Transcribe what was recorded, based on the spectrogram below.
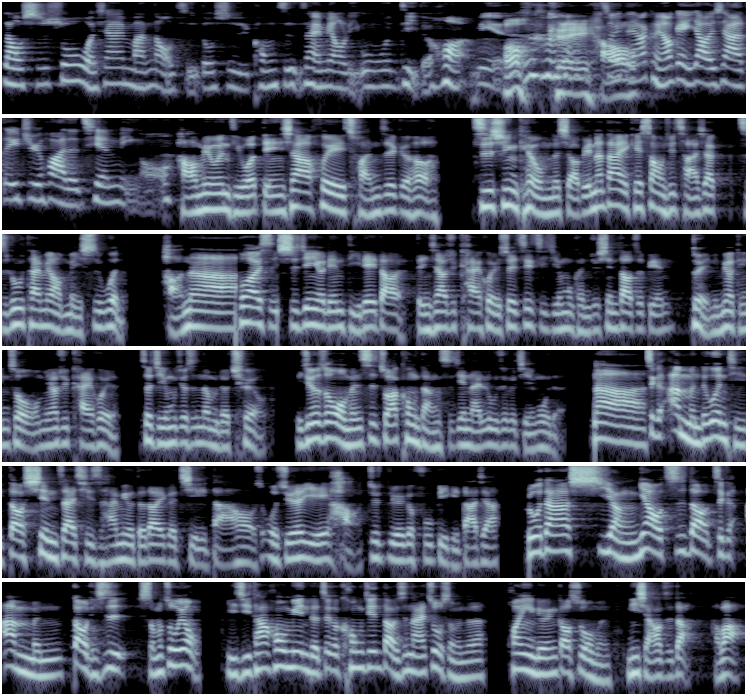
老实说，我现在满脑子都是孔子在庙里问问题的画面。OK，所以等一下可能要跟你要一下这一句话的签名哦。好，没有问题。我等一下会传这个哈资讯给我们的小编，那大家也可以上网去查一下“子路太庙美事问”。好，那不好意思，时间有点 delay 到，等一下要去开会，所以这期节目可能就先到这边。对你没有听错，我们要去开会了。这节目就是那么的 chill，也就是说，我们是抓空档时间来录这个节目的。那这个暗门的问题到现在其实还没有得到一个解答哦，我觉得也好，就留一个伏笔给大家。如果大家想要知道这个暗门到底是什么作用，以及它后面的这个空间到底是拿来做什么的呢？欢迎留言告诉我们你想要知道，好不好？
